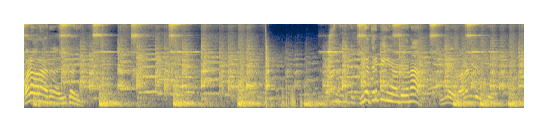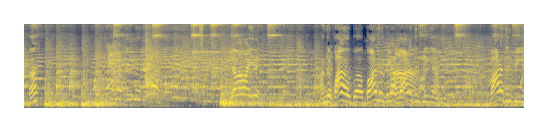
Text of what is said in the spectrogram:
வர வர இரு, இருக்காதீங்க இதை திருப்பிங்க வேண்டியதுதானா இல்லை வளைஞ்சிருக்கு. ஆ? இல்லை மாமா இரு. அந்த பா பால் இருக்குல்ல பாலை திருப்பிங்க. பாலை திருப்பிங்க.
